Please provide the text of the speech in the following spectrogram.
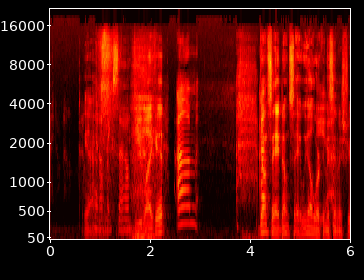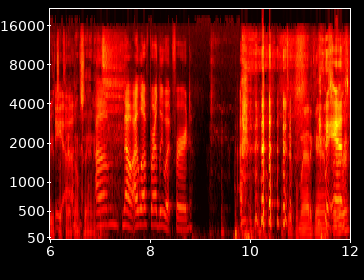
I don't know. yeah. I don't think so. Do you like it? Um, Don't say it. Don't say it. We all work in this yeah. industry. It's okay. Don't say anything. Um, no, I love Bradley Whitford. Diplomatic answer. and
